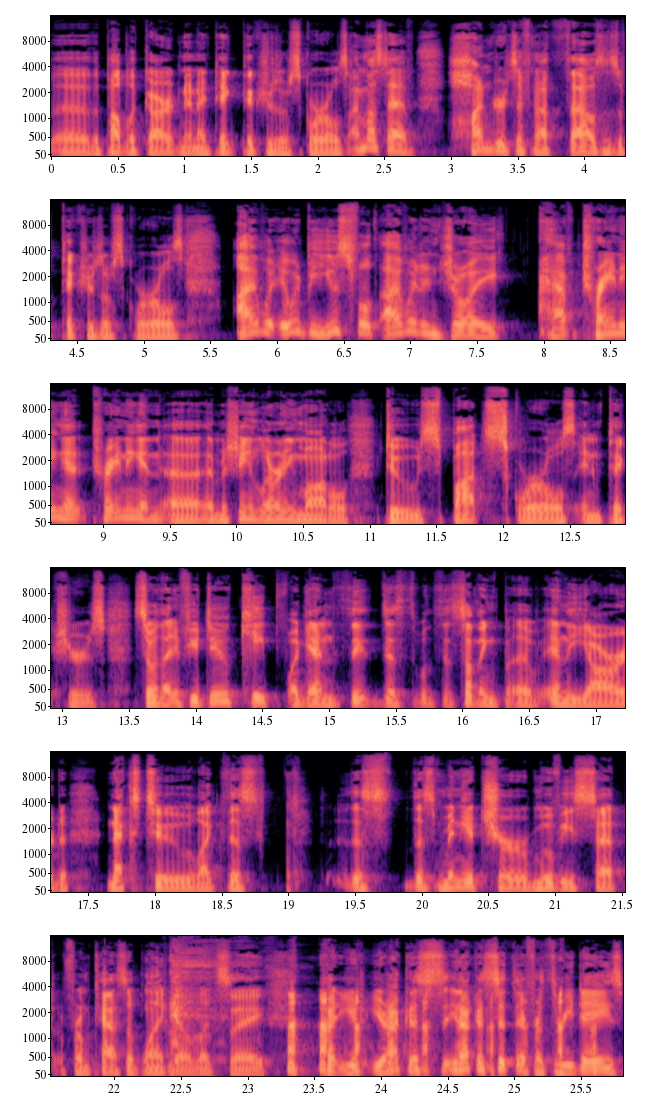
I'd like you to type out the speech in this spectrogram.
uh, the public garden and I take pictures of squirrels. I must have hundreds, if not thousands, of pictures of squirrels. I would it would be useful. I would enjoy have training a training and uh, a machine learning model to spot squirrels in pictures so that if you do keep again the, this, something uh, in the yard next to like this this this miniature movie set from Casablanca, let's say, but you, you're not going to you're not going to sit there for three days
